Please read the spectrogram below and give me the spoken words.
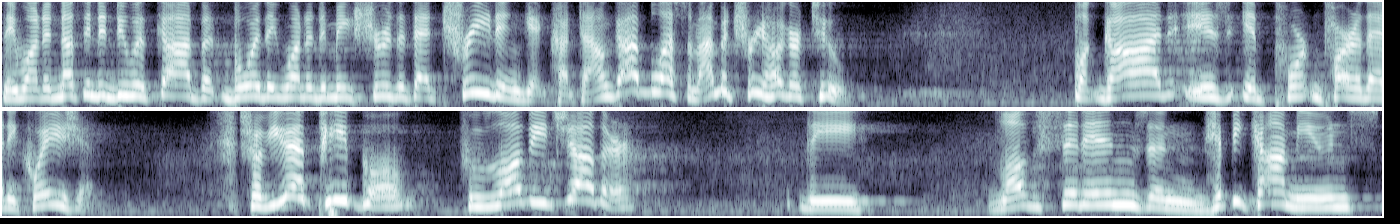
They wanted nothing to do with God, but boy, they wanted to make sure that that tree didn't get cut down. God bless them. I'm a tree hugger too. But God is an important part of that equation. So if you have people who love each other, the love sit ins and hippie communes,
